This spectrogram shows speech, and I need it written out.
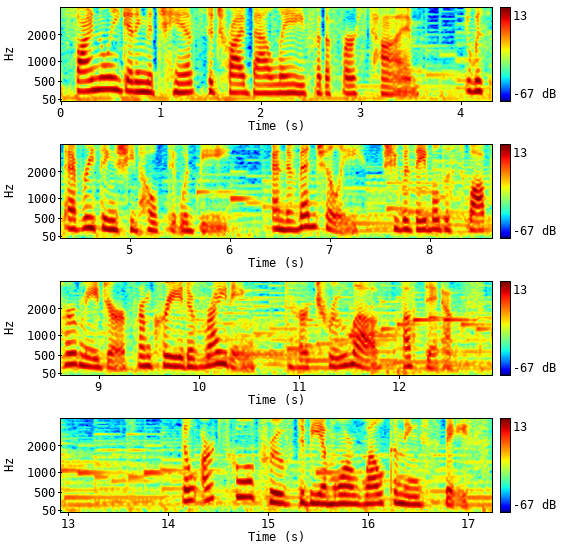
finally getting the chance to try ballet for the first time. It was everything she'd hoped it would be and eventually, she was able to swap her major from creative writing to her true love of dance. Though art school proved to be a more welcoming space,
